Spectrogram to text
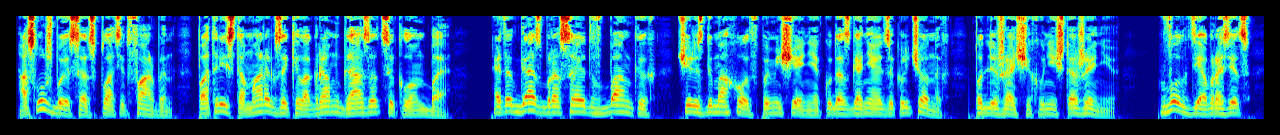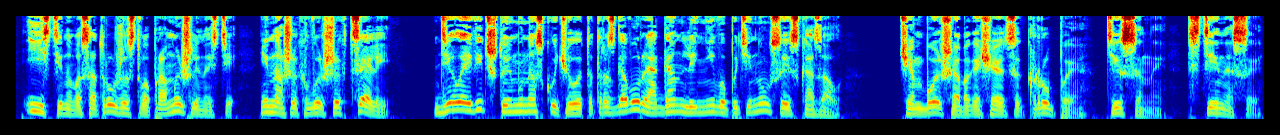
а служба СС платит Farben по 300 марок за килограмм газа «Циклон-Б». Этот газ бросают в банках через дымоход в помещение, куда сгоняют заключенных, подлежащих уничтожению. Вот где образец истинного сотрудничества промышленности и наших высших целей. Делая вид, что ему наскучил этот разговор, Иоганн лениво потянулся и сказал, «Чем больше обогащаются крупы, тиссены, стинесы,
